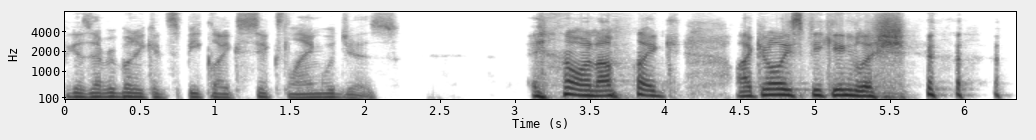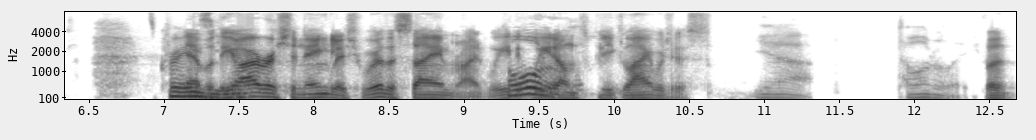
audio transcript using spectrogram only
because everybody could speak like six languages you know, and I'm like, I can only speak English. it's crazy. Yeah, but the? Irish and English, we're the same, right? We totally. we don't speak languages. Yeah, totally. But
